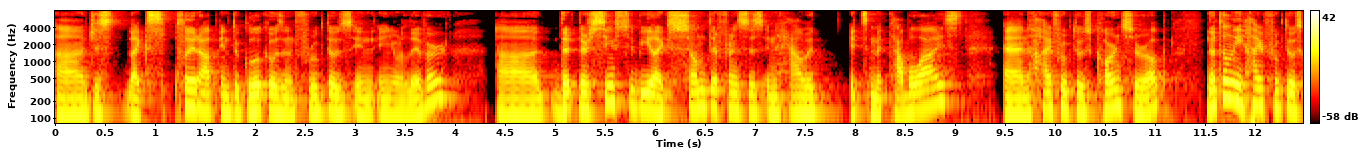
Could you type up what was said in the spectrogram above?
uh, just like split up into glucose and fructose in, in your liver uh, there, there seems to be like some differences in how it, it's metabolized and high fructose corn syrup not only high fructose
